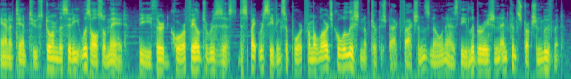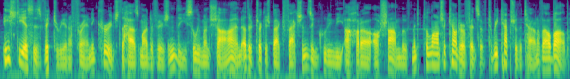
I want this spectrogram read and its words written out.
An attempt to storm the city was also made. The Third Corps failed to resist despite receiving support from a large coalition of Turkish-backed factions known as the Liberation and Construction Movement. HTS's victory in Afrin encouraged the Hazma division, the Suleiman Shah, and other Turkish-backed factions, including the Ahrar al-Sham movement, to launch a counteroffensive to recapture the town of Al-Bab.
